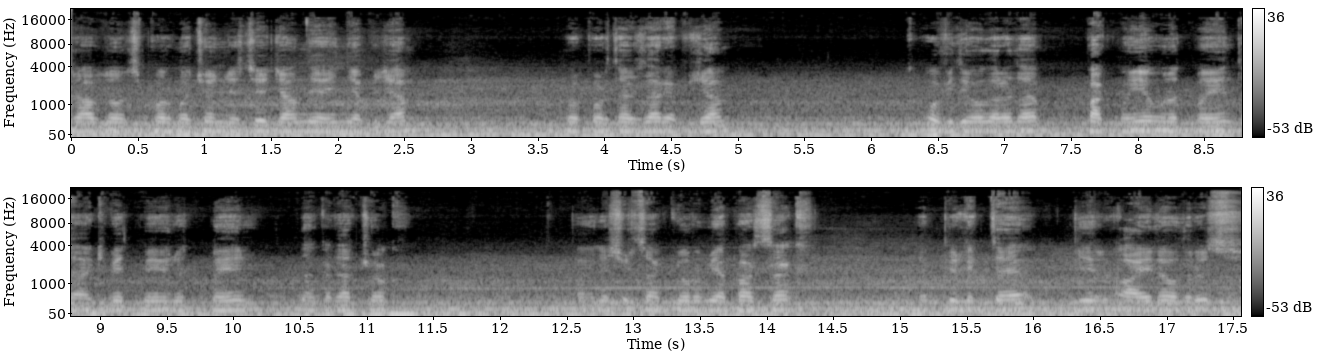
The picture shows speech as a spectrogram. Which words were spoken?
Trabzonspor maç öncesi canlı yayın yapacağım. Röportajlar yapacağım. O videolara da bakmayı unutmayın, takip etmeyi unutmayın. Ne kadar çok paylaşırsak, yorum yaparsak hep birlikte bir aile oluruz.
